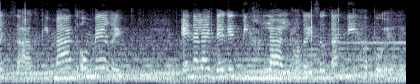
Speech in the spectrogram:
אומרת? צעקתי. מה את אומרת? אין עליי בגד בכלל, הרי זאת אני הבוערת.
